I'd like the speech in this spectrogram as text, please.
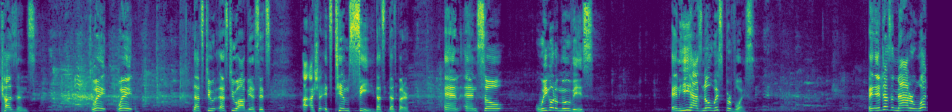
Cousins. wait, wait. That's too, that's too obvious. It's, I, I should, it's Tim C. That's, that's better. And, and so we go to movies and he has no whisper voice. And it doesn't matter what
